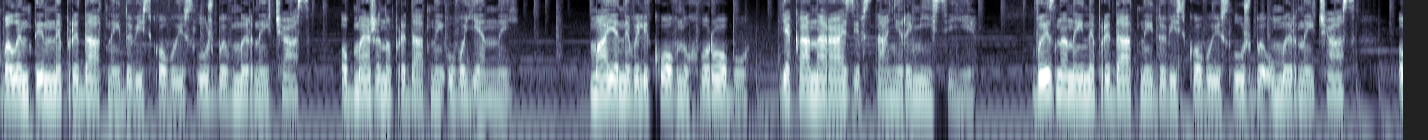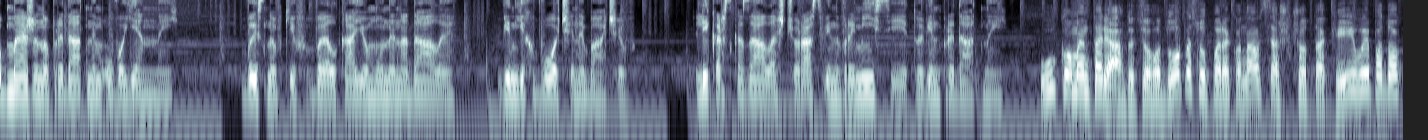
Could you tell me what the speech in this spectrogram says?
Валентин непридатний до військової служби в мирний час, обмежено придатний у воєнний має невиліковну хворобу, яка наразі в стані ремісії. Визнаний непридатний до військової служби у мирний час, обмежено придатним у воєнний. Висновків ВЛК йому не надали, він їх в очі не бачив. Лікар сказала, що раз він в ремісії, то він придатний. У коментарях до цього допису переконався, що такий випадок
